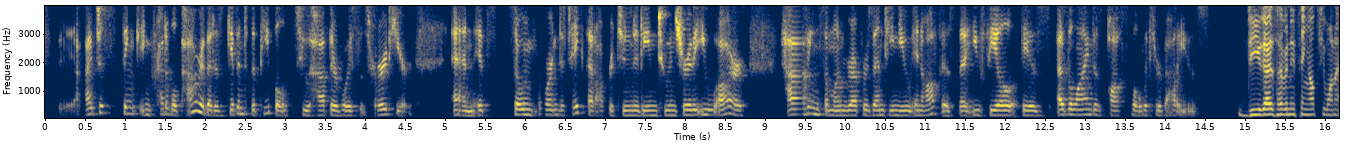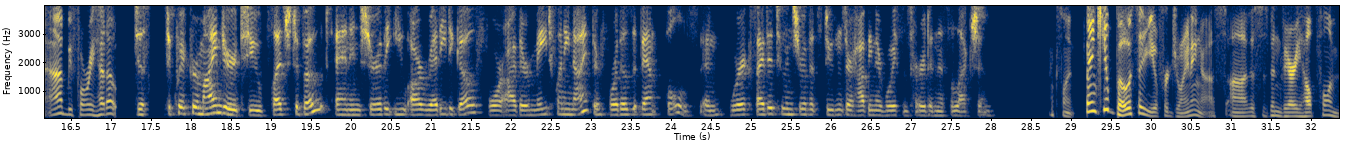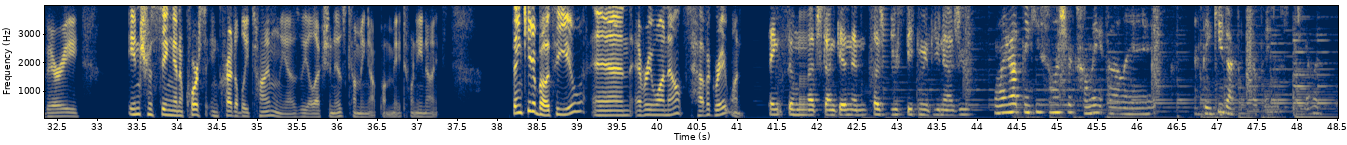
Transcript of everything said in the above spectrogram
I just think, incredible power that is given to the people to have their voices heard here. And it's so important to take that opportunity and to ensure that you are having someone representing you in office that you feel is as aligned as possible with your values. Do you guys have anything else you want to add before we head out? Just a quick reminder to pledge to vote and ensure that you are ready to go for either May 29th or for those advanced polls. And we're excited to ensure that students are having their voices heard in this election. Excellent. Thank you, both of you, for joining us. Uh, this has been very helpful and very interesting and, of course, incredibly timely as the election is coming up on May 29th. Thank you to both of you and everyone else. Have a great one. Thanks so much, Duncan, and pleasure speaking with you, Naju. Oh my God, thank you so much for coming, Alex. And thank you, Duncan, for putting this together.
